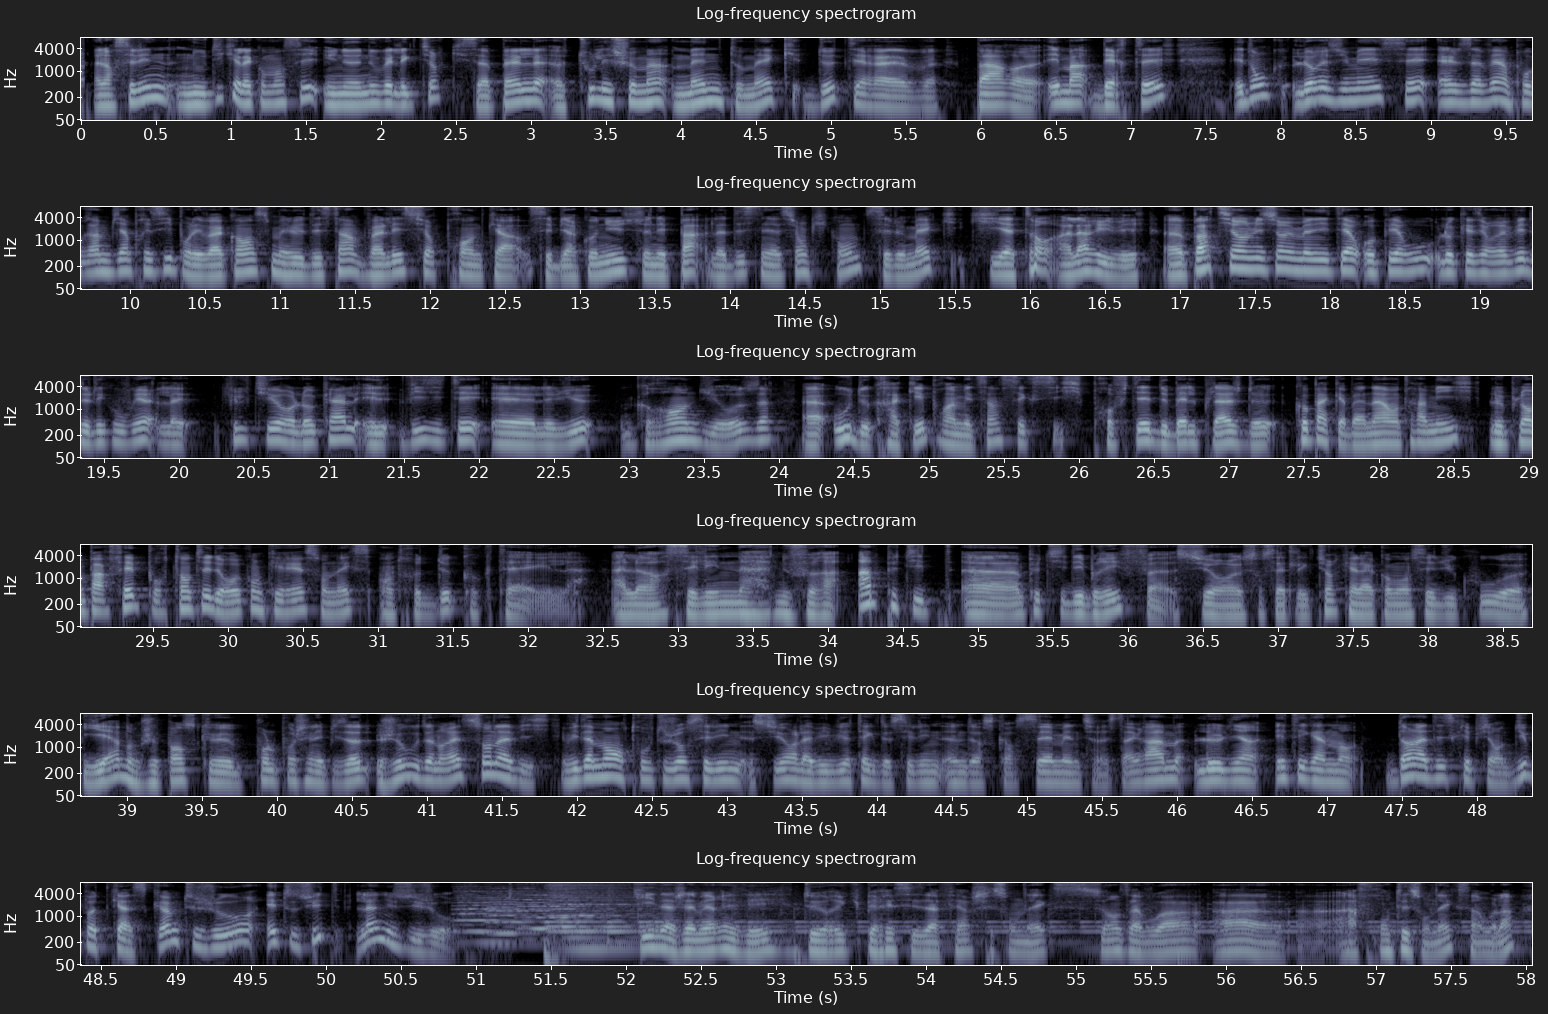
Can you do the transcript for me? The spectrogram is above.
Alors Céline nous dit qu'elle a commencé une nouvelle lecture qui s'appelle euh, Tous les chemins mènent au mec de tes rêves par euh, Emma Berthet. Et donc le résumé c'est elles avaient un programme bien précis pour les vacances mais le destin va les surprendre car c'est bien connu, ce n'est pas la destination qui compte, c'est le mec qui attend à l'arrivée. Euh, parti en mission humanitaire au Pérou, l'occasion rêvée de découvrir la culture locale et visiter les lieux grandioses ou de craquer pour un médecin sexy. Profiter de belles plages de Copacabana entre amis, le plan parfait pour tenter de reconquérir son ex entre deux cocktails. Alors Céline nous fera un petit, euh, un petit débrief sur, cette lecture qu'elle a commencé du coup euh, hier. Donc je pense que pour le prochain épisode, je vous donnerai son avis. Évidemment, on retrouve toujours Céline sur la bibliothèque de Céline underscore CMN sur Instagram. Le lien est également dans la description du podcast comme toujours. Et tout de suite, la news du jour. Qui n'a jamais rêvé de récupérer ses affaires chez son ex sans avoir à, affronter son ex, hein, voilà.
